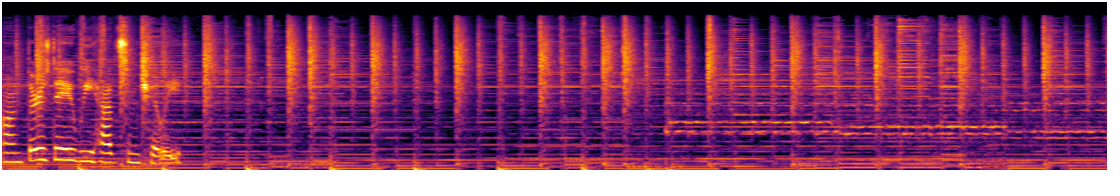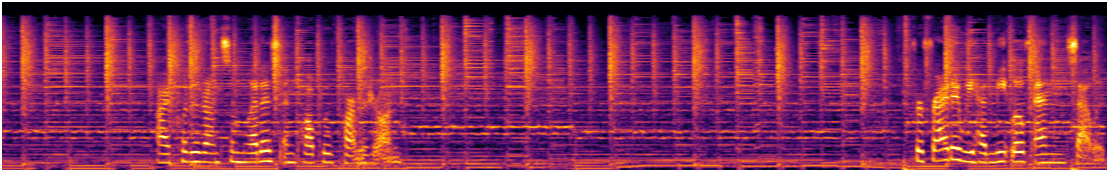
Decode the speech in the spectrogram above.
On Thursday, we had some chili. I put it on some lettuce and topped with parmesan. For Friday, we had meatloaf and salad.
